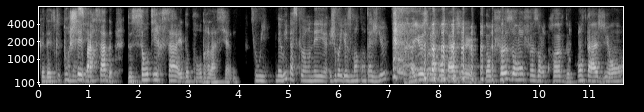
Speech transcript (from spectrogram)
que d'être touché par ça, de, sentir ça et de prendre la sienne. Oui, ben oui, parce qu'on est joyeusement contagieux. Joyeusement contagieux. Donc faisons, faisons preuve de contagion.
